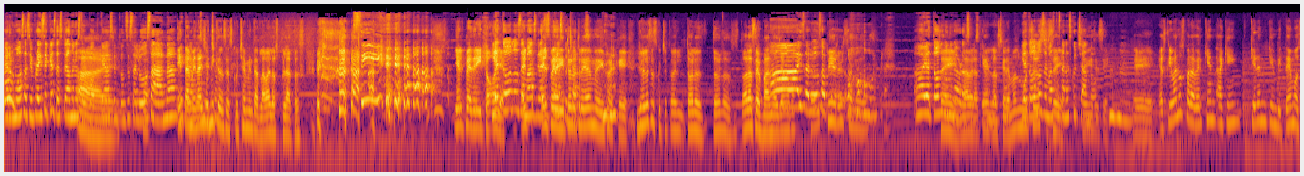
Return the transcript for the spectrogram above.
Hermosa, siempre dice que está esperando nuestro Ay. podcast. Entonces, saludos a Ana. Y también a Jenny mucho. que nos escucha mientras lava los platos. Sí. y el Pedrito. Y a todos los demás, el, gracias El por Pedrito el otro día me dijo que yo los escucho todo el- todos los, todos los, todas las semanas. Ay, saludos a Pedro. saludos. Ay, a todos les mando Sí, un abrazo. la verdad los que los mucho. queremos Y a todos los demás sí, que están sí, escuchando. sí, sí. Ujú. Eh, escríbanos para ver quién, a quién quieren que invitemos.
